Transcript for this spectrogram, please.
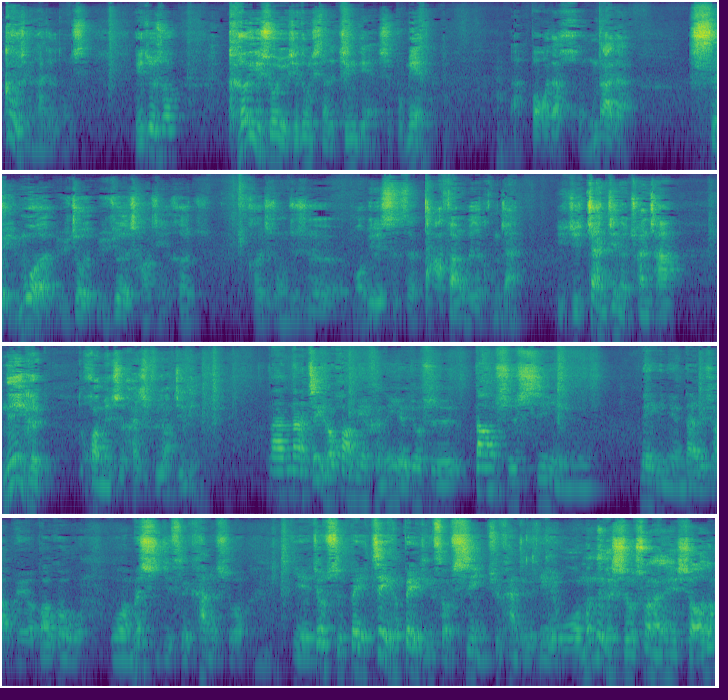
构成它这个东西。也就是说，可以说有些东西它的经典是不灭的啊，包括在宏大的水墨宇宙宇宙的场景和。和这种就是毛比利斯的大范围的空战，以及战舰的穿插，那个画面是还是非常经典的。那那这个画面可能也就是当时吸引那个年代的小朋友，包括我我们十几岁看的时候，也就是被这个背景所吸引去看这个电影。我们那个时候说难听，小的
